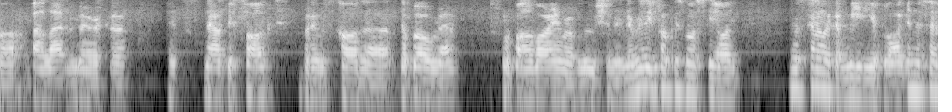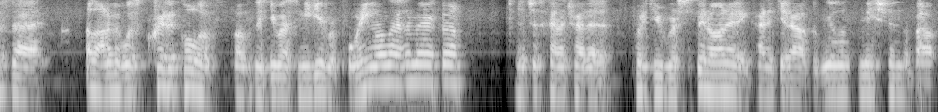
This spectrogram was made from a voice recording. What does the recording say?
uh, about Latin America. It's now defunct, but it was called uh, the Bo Rev for Bolivarian Revolution, and it really focused mostly on. It was kind of like a media blog in the sense that a lot of it was critical of, of the U.S. media reporting on Latin America, and just kind of try to put a humorous spin on it and kind of get out the real information about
